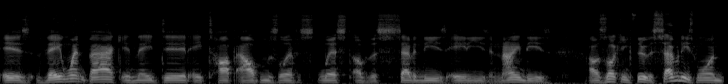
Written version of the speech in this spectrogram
is they went back and they did a top albums list list of the 70s, 80s, and 90s. I was looking through the 70s one.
